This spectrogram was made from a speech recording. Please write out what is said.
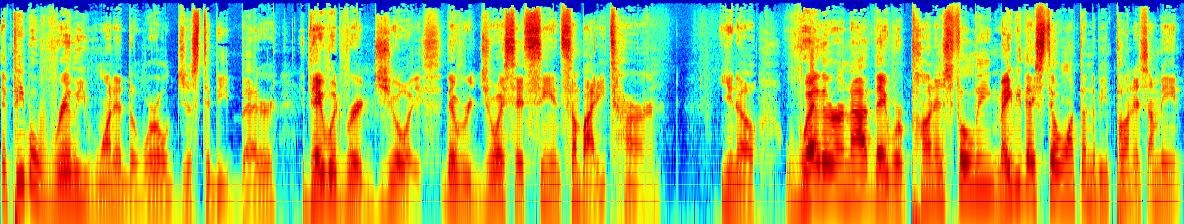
if people really wanted the world just to be better, they would rejoice. They would rejoice at seeing somebody turn. You know, whether or not they were punished fully, maybe they still want them to be punished. I mean,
